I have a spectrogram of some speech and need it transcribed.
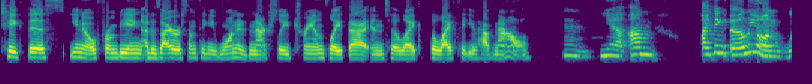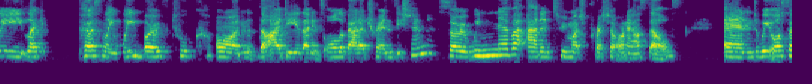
take this, you know, from being a desire or something you wanted and actually translate that into like the life that you have now? Mm, yeah. Um, I think early on we like personally we both took on the idea that it's all about a transition. So we never added too much pressure on ourselves. And we also,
